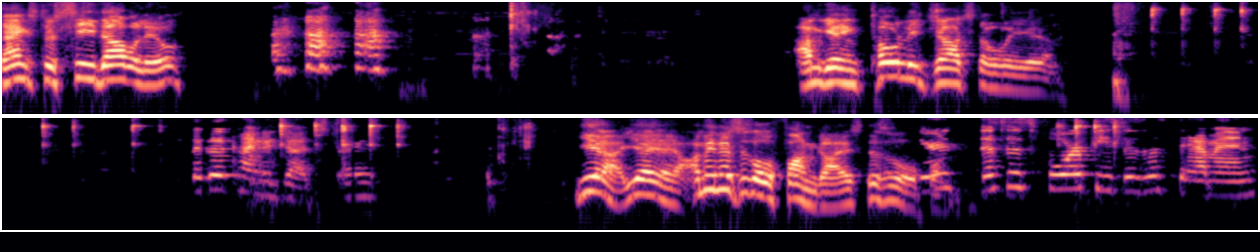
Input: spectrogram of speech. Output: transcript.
Thanks to CW. I'm getting totally judged over here. the good kind of judged, right? Yeah, yeah, yeah. I mean, this is all fun, guys. This is all Here, fun. this is four pieces of salmon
